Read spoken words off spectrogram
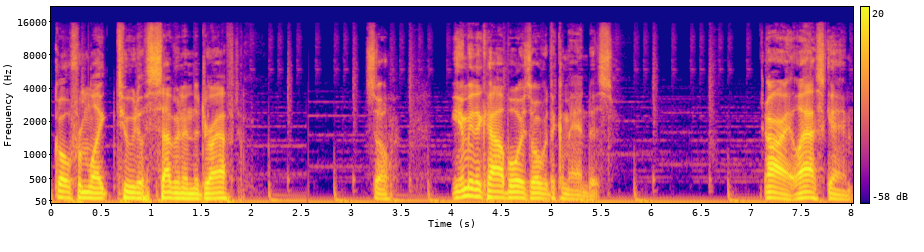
go from like two to seven in the draft. So, give me the Cowboys over the Commanders. All right, last game.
